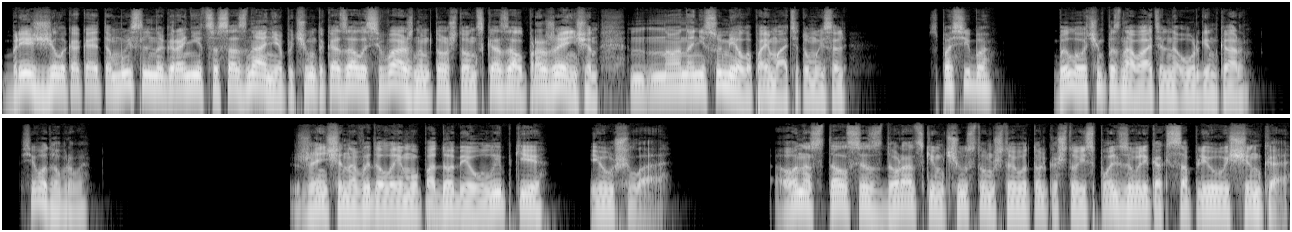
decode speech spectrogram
Брезжила какая-то мысль на границе сознания, почему-то казалось важным то, что он сказал про женщин, но она не сумела поймать эту мысль. «Спасибо. Было очень познавательно, Ургенкар. Всего доброго». Женщина выдала ему подобие улыбки и ушла а он остался с дурацким чувством, что его только что использовали как сопливого щенка,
